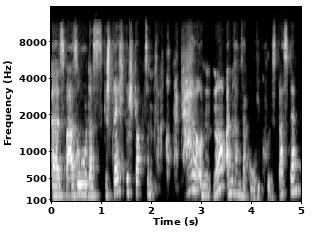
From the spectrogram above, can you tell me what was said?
äh, es war so, dass Gespräche gestockt sind. Ach, guck mal da und ne, andere haben gesagt, oh, wie cool ist das denn?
